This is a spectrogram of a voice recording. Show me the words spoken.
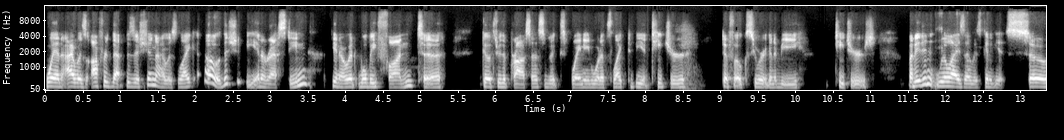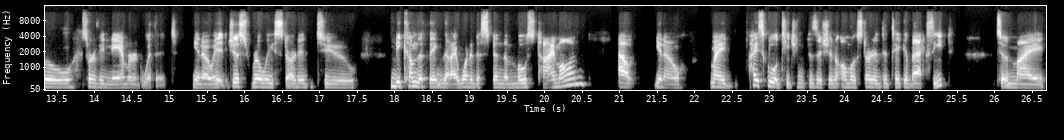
when I was offered that position, I was like, oh, this should be interesting. You know, it will be fun to go through the process of explaining what it's like to be a teacher to folks who are going to be teachers. But I didn't realize I was going to get so sort of enamored with it. You know, it just really started to become the thing that I wanted to spend the most time on out, you know, my high school teaching position almost started to take a back seat to my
